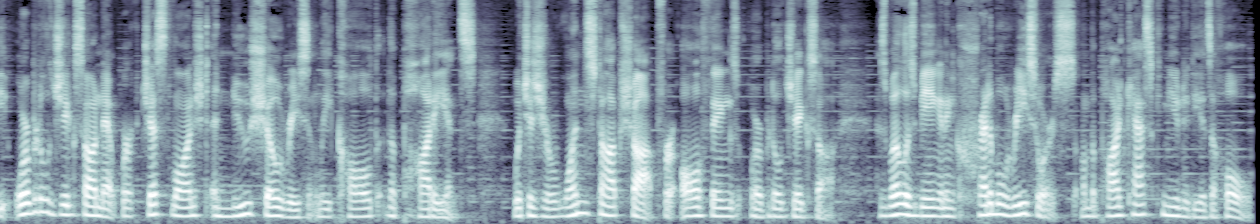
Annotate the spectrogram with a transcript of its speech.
the Orbital Jigsaw Network just launched a new show recently called The Podience, which is your one stop shop for all things Orbital Jigsaw, as well as being an incredible resource on the podcast community as a whole.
